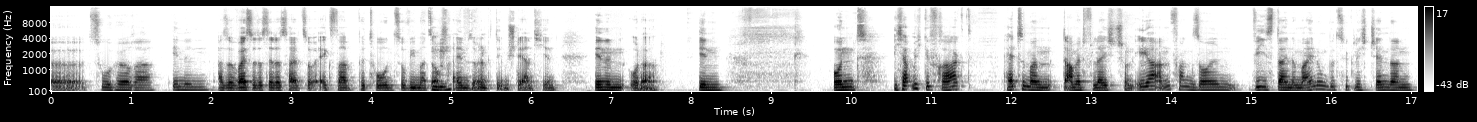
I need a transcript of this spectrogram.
äh, ZuhörerInnen. Also weißt du, dass er das halt so extra betont, so wie man es auch mhm. schreiben soll mit dem Sternchen. Innen oder in. Und ich habe mich gefragt, hätte man damit vielleicht schon eher anfangen sollen? Wie ist deine Meinung bezüglich Gendern?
